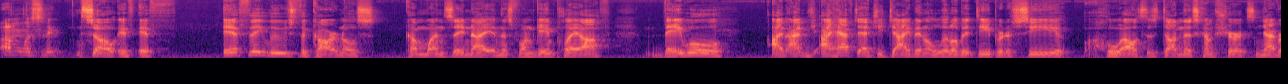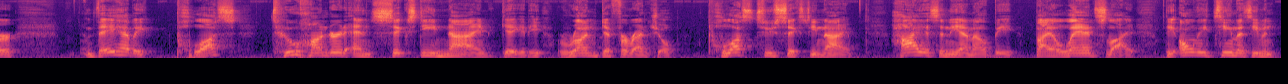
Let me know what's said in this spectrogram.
I'm listening. So if if if they lose the Cardinals come Wednesday night in this one game playoff, they will. I, I'm, I have to actually dive in a little bit deeper to see who else has done this. I'm sure it's never. They have a plus 269 giggity run differential, plus 269, highest in the MLB by a landslide. The only team that's even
